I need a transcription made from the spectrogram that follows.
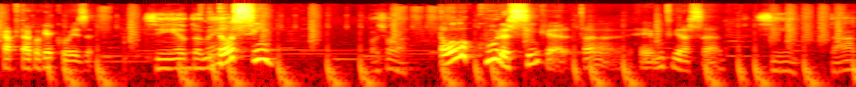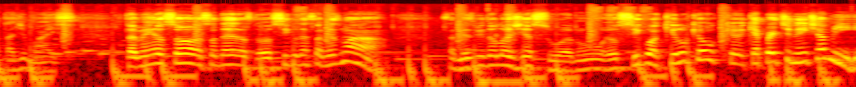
captar qualquer coisa. Sim, eu também. Então, assim, Pode falar. Tá uma loucura, assim, cara. Tá... É muito engraçado. Sim, tá, tá demais. Também eu sou, eu, sou de, eu sigo dessa mesma. Essa mesma ideologia sua. eu sigo aquilo que, eu, que, que é pertinente a mim.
